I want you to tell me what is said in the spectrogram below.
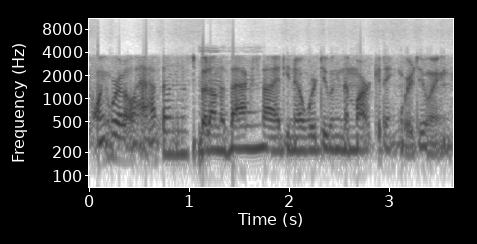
point where it all happens. But mm-hmm. on the mm-hmm. backside, you know, we're doing the marketing, we're doing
